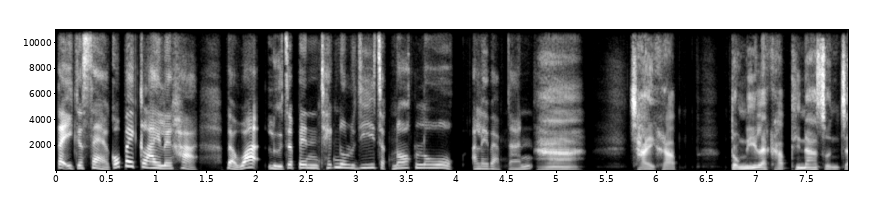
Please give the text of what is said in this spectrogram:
แต่อีกกระแสก็ไปไกลเลยค่ะ แบบว่าหรือจะเป็นเทคโนโลยีจากนอกโลกอะไรแบบนั้น อ่า ใช่ครับ ตรงนี้แหละครับที่น่าสนใจ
